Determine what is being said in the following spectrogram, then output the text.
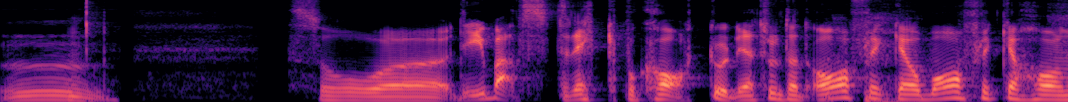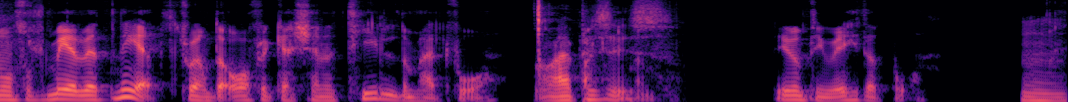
mm. Så det är ju bara ett streck på kartor. Jag tror inte att Afrika, om Afrika har någon sorts medvetenhet, tror jag inte Afrika känner till de här två. Nej, precis. Det är någonting vi har hittat på. Mm.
